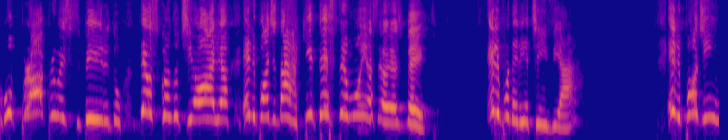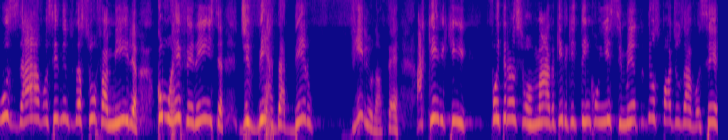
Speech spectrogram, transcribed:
o próprio Espírito, Deus, quando te olha, ele pode dar aqui testemunha a seu respeito. Ele poderia te enviar. Ele pode usar você dentro da sua família como referência de verdadeiro filho na fé. Aquele que foi transformado, aquele que tem conhecimento. Deus pode usar você.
